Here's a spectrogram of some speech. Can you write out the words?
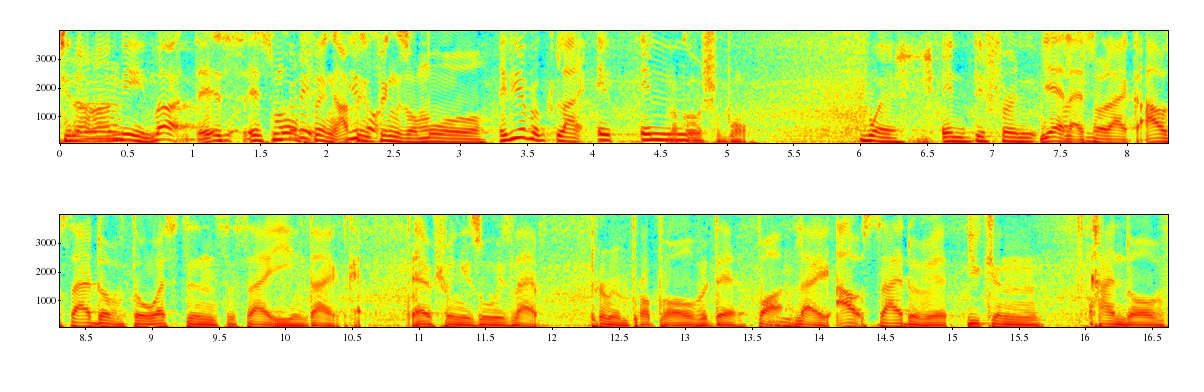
Do you know what I mean? But it's it's more Credit- thing. I think got- things are more if you ever like if in negotiable. where in different Yeah, like so, like outside of the Western society, like everything is always like prim and proper over there. But Mm. like outside of it, you can kind of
